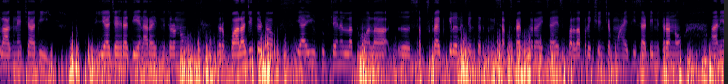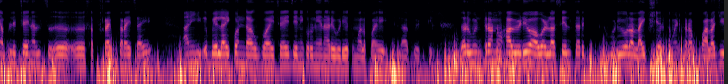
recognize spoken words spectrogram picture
लागण्याच्या आधी या जाहिराती येणार आहेत मित्रांनो. तर बालाजी के टॉक्स या यूट्यूब चॅनलला तुम्हाला सबस्क्राईब केलं नसेल तर तुम्ही सबस्क्राईब करायचं आहे. स्पर्धा परीक्षांच्या माहितीसाठी मित्रांनो. आणि आपले चॅनल सबस्क्राईब करायचं आहे. आणि बेल आयकॉन दाबवायचं आहे जेणेकरून येणारे व्हिडिओ तुम्हाला पाहायला भेटतील. तर मित्रांनो हा व्हिडिओ आवडला असेल तर व्हिडिओला लाईक शेअर कमेंट करा. बालाजी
